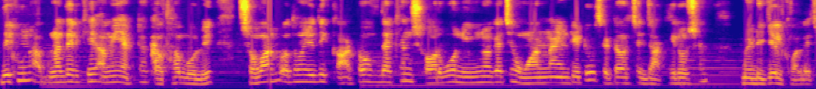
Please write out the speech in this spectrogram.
দেখুন, আপনাদেরকে আমি একটা কথা বলি। সবার প্রথমে যদি কাট অফ দেখেন, সর্বনিম্ন গেছে ওয়ান নাইনটি টু সেটা হচ্ছে জাকির হোসেন মেডিকেল কলেজ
